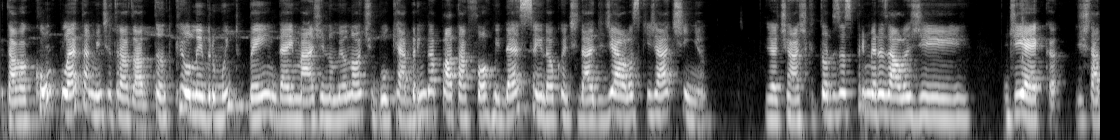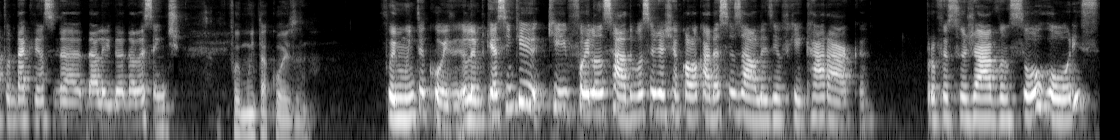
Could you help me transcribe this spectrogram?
Eu estava completamente atrasada, tanto que eu lembro muito bem da imagem no meu notebook abrindo a plataforma e descendo a quantidade de aulas que já tinha. Já tinha, acho que, todas as primeiras aulas de, de ECA, de Estatuto da Criança e da, da Lei do Adolescente. Foi muita coisa. Foi muita coisa. Eu lembro que assim que, que foi lançado, você já tinha colocado essas aulas, e eu fiquei, caraca, o professor já avançou horrores,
